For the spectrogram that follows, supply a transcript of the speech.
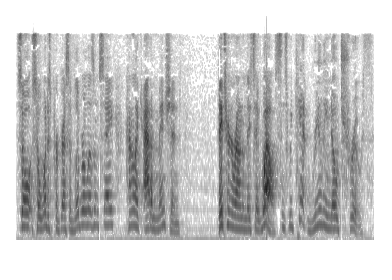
So, so what does progressive liberalism say? Kind of like Adam mentioned, they turn around and they say, well, since we can't really know truth,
